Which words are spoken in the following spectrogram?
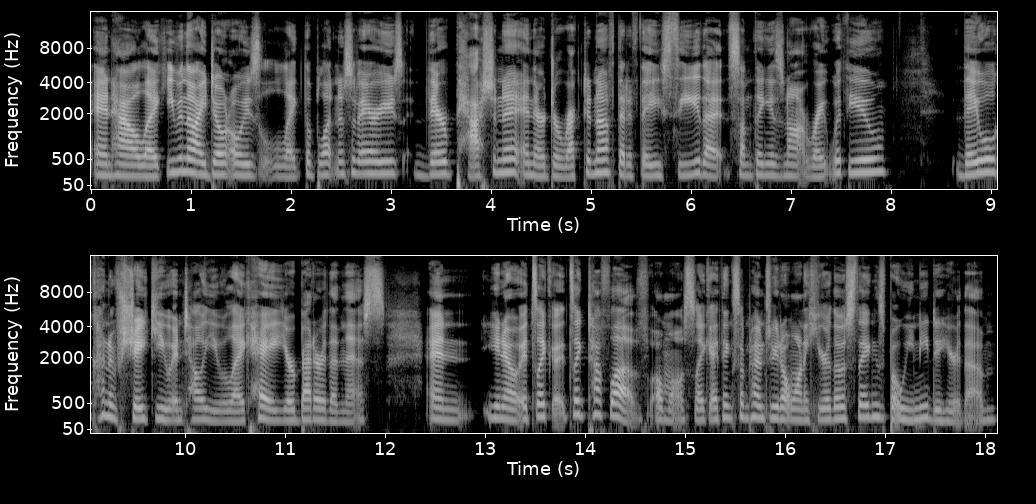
and how, like, even though I don't always like the bluntness of Aries, they're passionate and they're direct enough that if they see that something is not right with you, they will kind of shake you and tell you like hey you're better than this and you know it's like it's like tough love almost like i think sometimes we don't want to hear those things but we need to hear them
